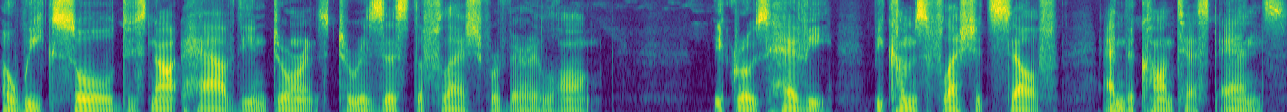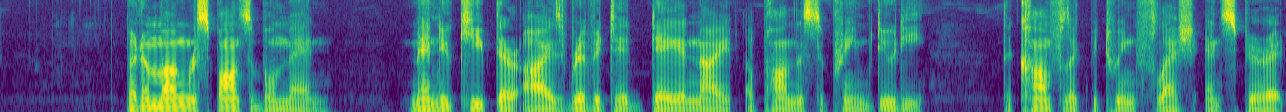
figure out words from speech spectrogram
A weak soul does not have the endurance to resist the flesh for very long. It grows heavy, becomes flesh itself, and the contest ends. But among responsible men, men who keep their eyes riveted day and night upon the supreme duty, the conflict between flesh and spirit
